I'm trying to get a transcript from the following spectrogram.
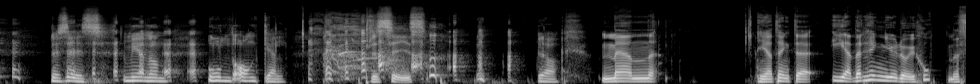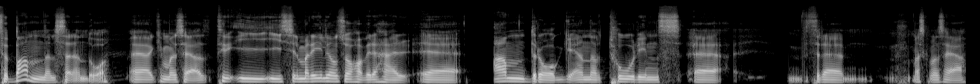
Precis. Med någon ond onkel. Precis. Ja. Men jag tänkte, eder hänger ju då ihop med förbannelser ändå, eh, kan man säga. I, I Silmarillion så har vi det här eh, Androg, en av Torins, eh, sådär, vad ska man säga,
